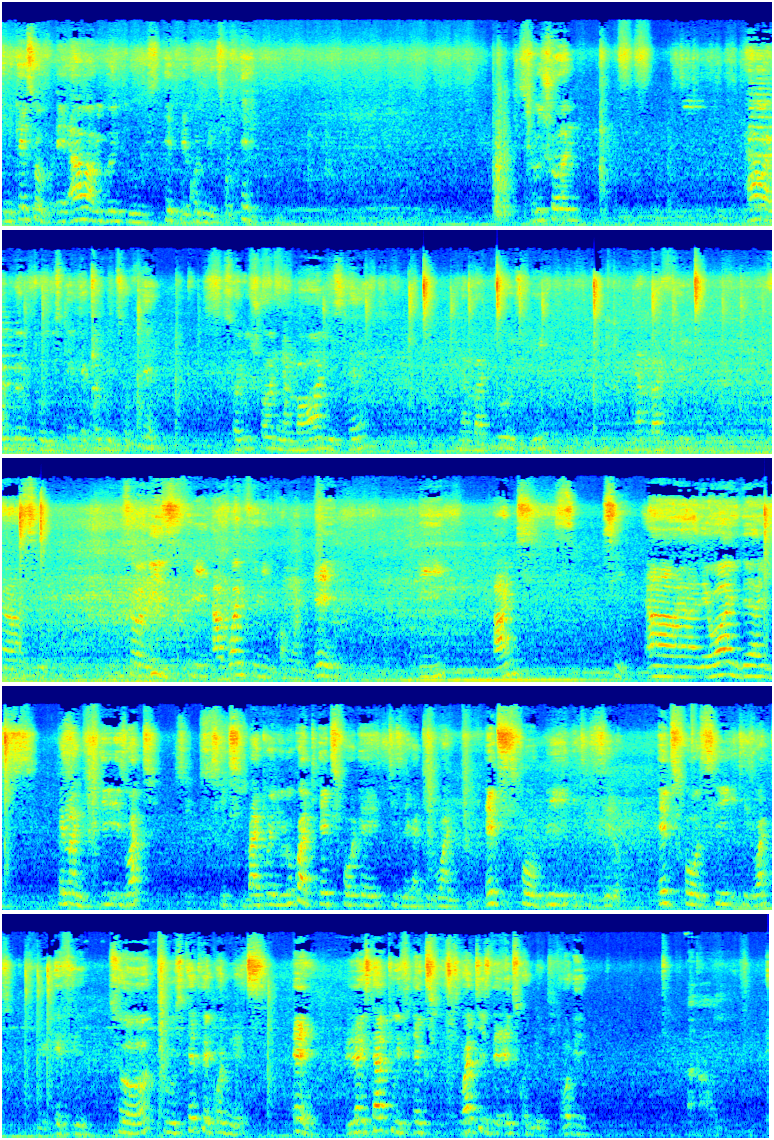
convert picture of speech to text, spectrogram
In case of a how are we going to state the coordinates of a? Solution how are we going to state the coordinates of a solution number one is A, number two is B, number three uh, C. So these three have one thing in common, A, B, and C. Uh, the y there is, payment is what? 6. But when you look at x for A, it is negative 1. x for B, it is 0. x for C, it is what? 3. So to state the coordinates, a. Let's start with x. What is the x coordinate for A?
